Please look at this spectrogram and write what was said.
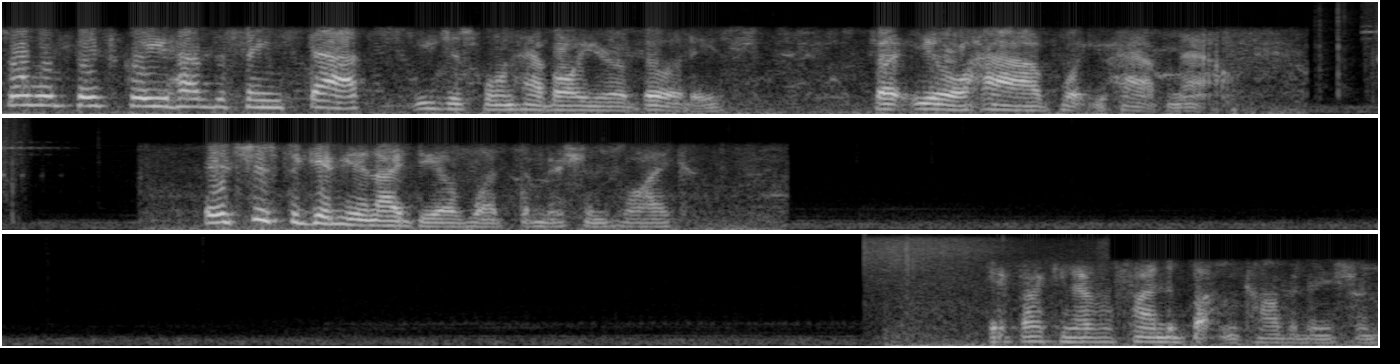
So we'll basically have the same stats, you just won't have all your abilities. But you'll have what you have now. It's just to give you an idea of what the mission's like. If I can ever find a button combination.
